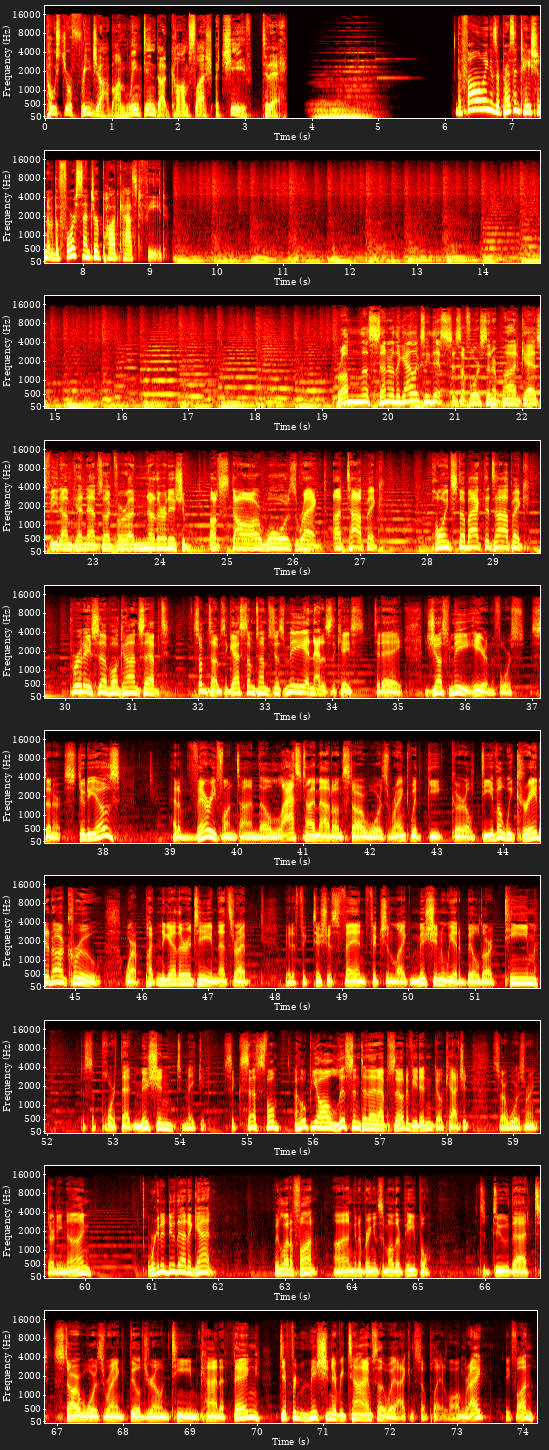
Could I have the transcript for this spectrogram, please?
Post your free job on linkedin.com/achieve slash achieve today. The following is a presentation of the Force Center podcast feed. From the center of the galaxy, this is a Force Center podcast feed. I'm Ken Napzok for another edition of Star Wars Ranked. A topic, points to back the topic. Pretty simple concept. Sometimes a guest, sometimes just me, and that is the case today. Just me here in the Force Center studios. Had a very fun time, though. Last time out on Star Wars Ranked with Geek Girl Diva, we created our crew. We're putting together a team. That's right. We had a fictitious fan fiction like mission. We had to build our team to support that mission, to make it successful. I hope you all listened to that episode. If you didn't, go catch it. Star Wars Rank 39. We're going to do that again. We had a lot of fun. I'm going to bring in some other people to do that Star Wars rank, build your own team kind of thing. Different mission every time, so that way I can still play along, right? Be fun.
